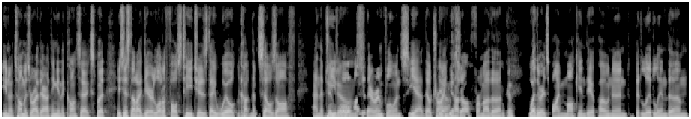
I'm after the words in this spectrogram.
you know Tom is right there. I think in the context, but it's just that idea. A lot of false teachers they will cut themselves off, and the. Jim people Jones. under their influence, yeah, they'll try and Yeah. cut off from other. Okay. Whether it's by mocking the opponent, belittling them,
